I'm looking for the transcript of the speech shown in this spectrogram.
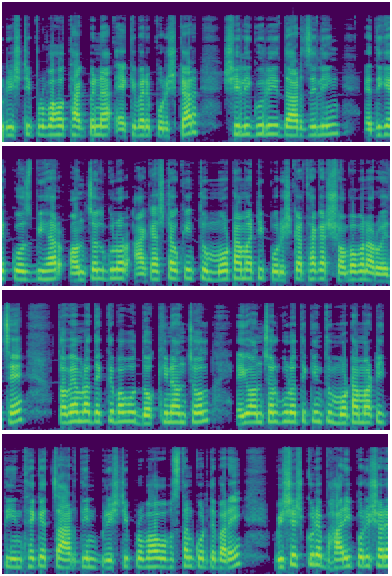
বৃষ্টি প্রবাহ থাকবে না, একেবারে পরিষ্কার। শিলিগুড়ি, দার্জিলিং, এদিকে কোচবিহার অঞ্চলগুলোর আকাশটাও কিন্তু মোটামাটি পরিষ্কার থাকার সম্ভাবনা রয়েছে। তবে আমরা দেখতে পাবো দক্ষিণাঞ্চল। এই অঞ্চলগুলোতে কিন্তু মোটামুটি তিন থেকে চার দিন বৃষ্টি প্রবাহ অবস্থান করতে পারে। বিশেষ করে ভারী পরিসরে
